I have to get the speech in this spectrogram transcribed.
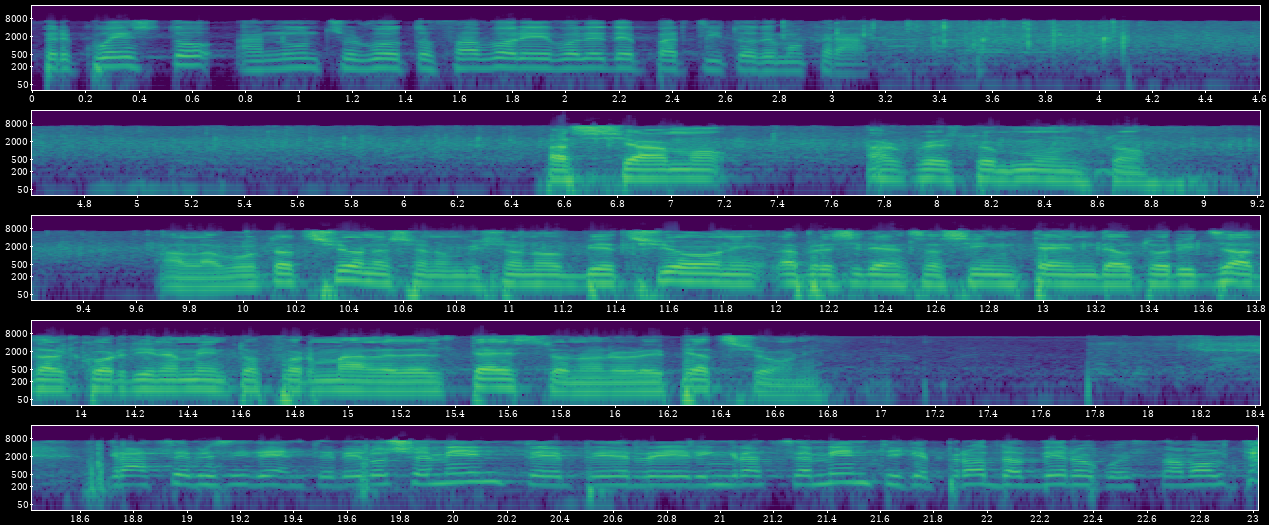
Per questo annuncio il voto favorevole del Partito Democratico. Passiamo a questo punto alla votazione. Se non vi sono obiezioni, la Presidenza si intende autorizzata al coordinamento formale del testo. Onorevole Piazzoni. Grazie Presidente. Velocemente per i ringraziamenti che però davvero questa volta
